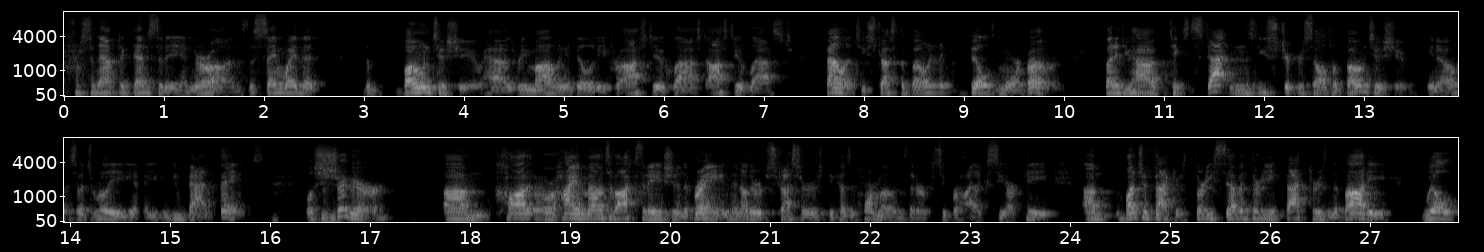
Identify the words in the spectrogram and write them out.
for synaptic density and neurons, the same way that the bone tissue has remodeling ability for osteoclast, osteoblast balance. You stress the bone, it builds more bone. But if you have take statins, you strip yourself of bone tissue. You know, so it's really you know you can do bad things. Well, mm. sugar um, cause or high amounts of oxidation in the brain and other stressors because of hormones that are super high, like CRP. Um, a bunch of factors, 37, 38 factors in the body will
